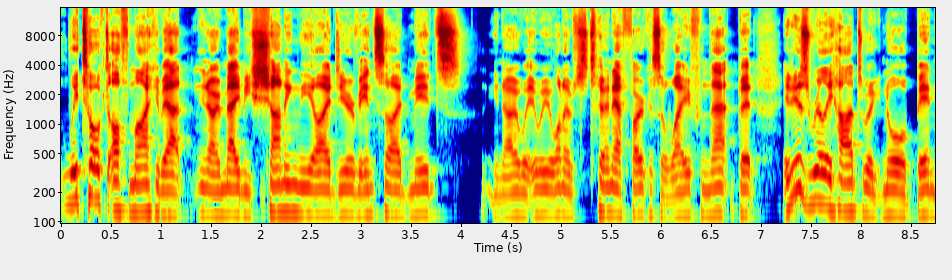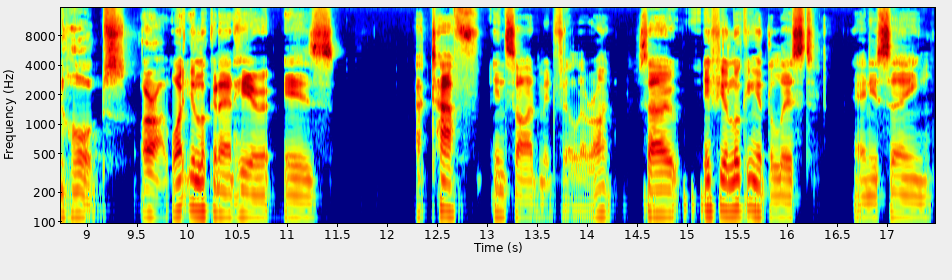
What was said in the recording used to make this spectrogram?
we talked off mic about you know maybe shunning the idea of inside mids. You know, we, we want to turn our focus away from that, but it is really hard to ignore Ben Hobbs. All right, what you're looking at here is a tough inside midfielder, right? So if you're looking at the list and you're seeing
